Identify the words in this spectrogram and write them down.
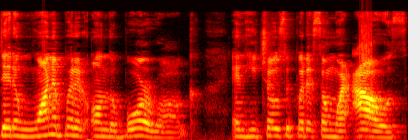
didn't want to put it on the boardwalk and he chose to put it somewhere else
